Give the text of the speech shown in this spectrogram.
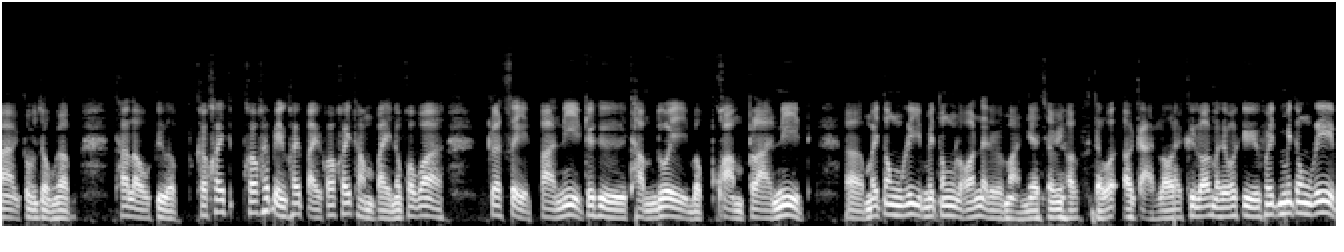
มากๆท่านผู้ชมครับ ถ้าเราคือแบบค่อยๆค่อยๆเป็นค่อยไป ค่อย ๆทำไปนะเพราะว่า เกษตรปราณีตก็คือทำด้วยแบบความปราณีตไม่ต้องรีบไม่ต้องร้อนอะไรประมาณนี้ใช่ไหมครับ แต่ว่าอากาศร้อนคือร้อนหมายถึงว่าคือไม่ไม่ต้องรีบ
